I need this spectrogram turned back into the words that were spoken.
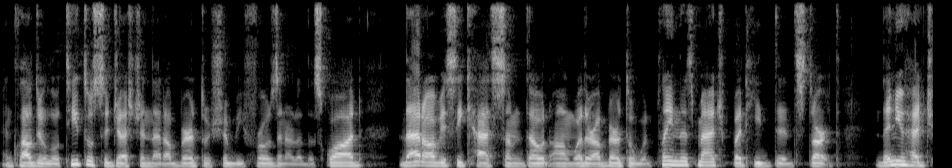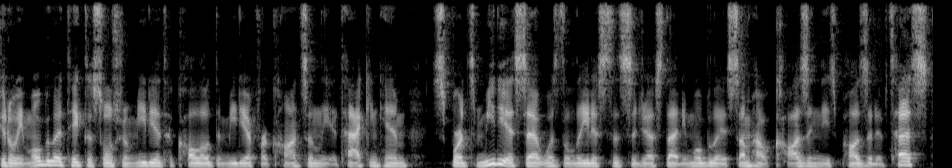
and Claudio Lotito's suggestion that Alberto should be frozen out of the squad. That obviously cast some doubt on whether Alberto would play in this match, but he did start. Then you had Ciro Immobile take to social media to call out the media for constantly attacking him. Sports Mediaset was the latest to suggest that Immobile is somehow causing these positive tests,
